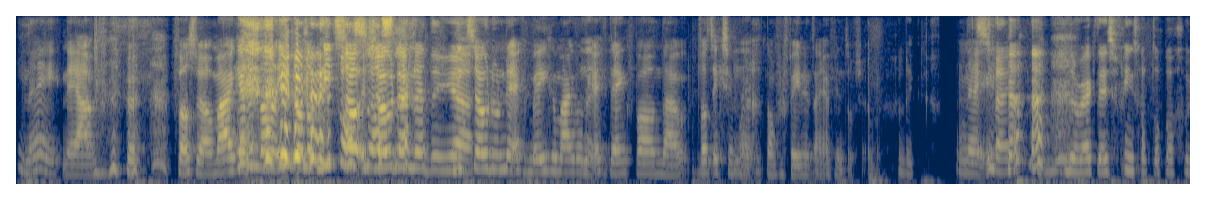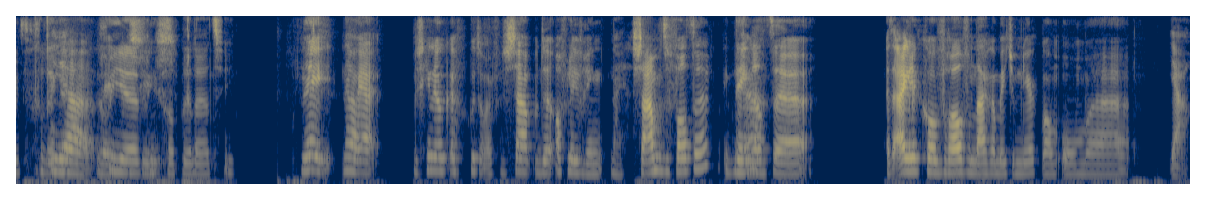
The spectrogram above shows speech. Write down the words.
Nee, nou ja, vast wel. Maar ik heb het dan in ieder geval nog niet zo, zodoende, dingen, ja. niet zodoende echt meegemaakt dat Nee. ik echt denk van, nou, wat ik zeg maar Nee. dan vervelend aan jou vind of zo. Gelukkig. Nee. Dan werkt deze vriendschap toch wel goed. Gelukkig. ja, nee, Goede vriendschaprelatie. Nee, nou ja, misschien ook even goed om even de, aflevering nou ja, samen te vatten. Ik denk Ja. dat eh, het eigenlijk gewoon vooral vandaag een beetje op neerkwam om, eh, ja,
